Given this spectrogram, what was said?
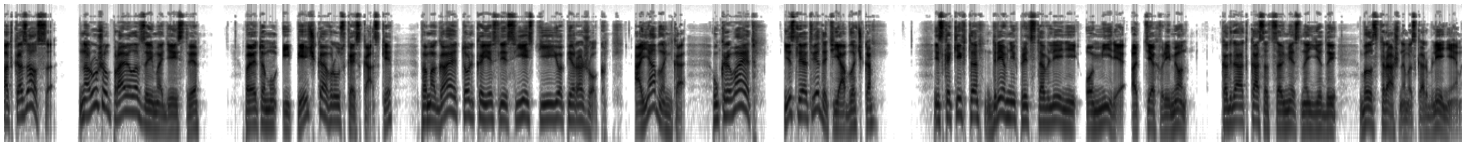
отказался, нарушил правила взаимодействия. Поэтому и печка в русской сказке помогает только если съесть ее пирожок, а яблонька укрывает, если отведать яблочко. Из каких-то древних представлений о мире от тех времен, когда отказ от совместной еды был страшным оскорблением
